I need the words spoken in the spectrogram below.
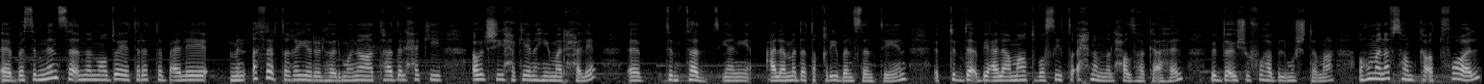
آه، بس بننسى ان الموضوع يترتب عليه من أثر تغير الهرمونات هذا الحكي. أول شيء حكينا هي مرحلة آه، بتمتد يعني على مدى تقريبا سنتين. بتبدأ بعلامات بسيطة إحنا بنلحظها كأهل بيبدأوا يشوفوها بالمجتمع. وهم نفسهم كأطفال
